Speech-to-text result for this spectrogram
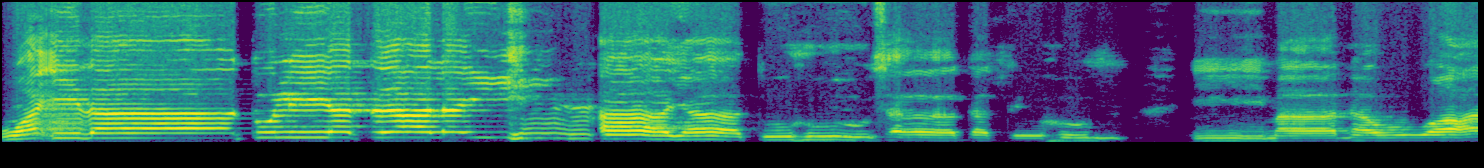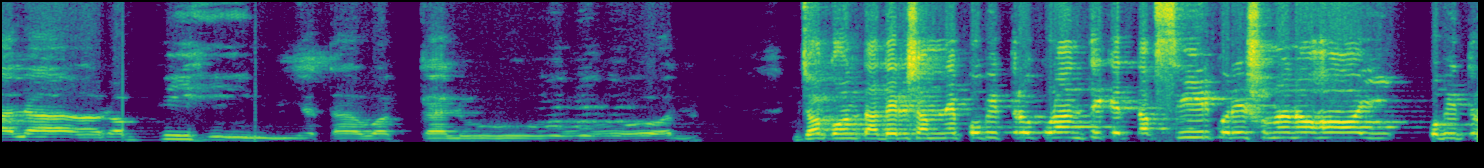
ওয়াইদা তুলিয়াত আলাইহিম আয়াতুহু সাদাতুহুম ইমানাও আলা রব্বিহিম ইয়াতাওয়াক্কালুন। যখন তাদের সামনে পবিত্র কোরআন থেকে তাফসির করে শোনানো হয়, পবিত্র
